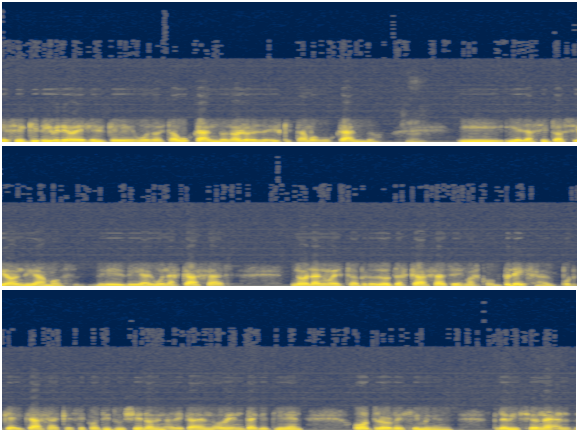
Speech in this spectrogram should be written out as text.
ese equilibrio es el que uno está buscando, ¿no? El, que estamos buscando. Y, y la situación, digamos, de, de algunas cajas no la nuestra, pero de otras cajas es más compleja, porque hay cajas que se constituyeron en la década del 90 que tienen otro régimen previsional,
